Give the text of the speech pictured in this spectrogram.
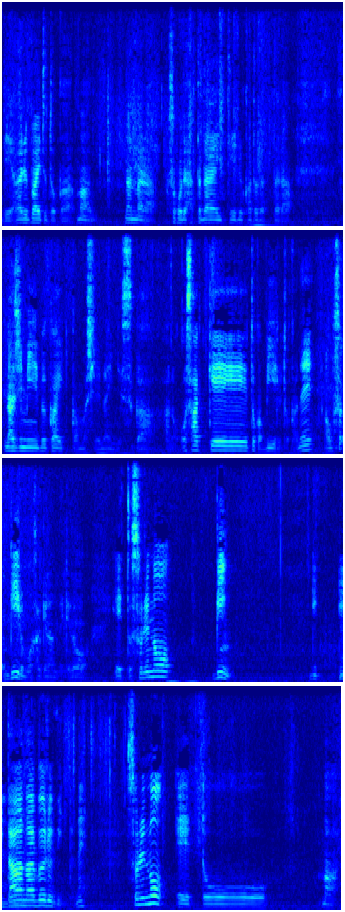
でアルバイトとか、まあ、なんならそこで働いている方だったら、馴染み深いかもしれないんですがあのお酒とかビールとかね。あおさビールもお酒なんだけど、えっとそれの瓶リリターナブル瓶だね、それのえっ、とまあ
